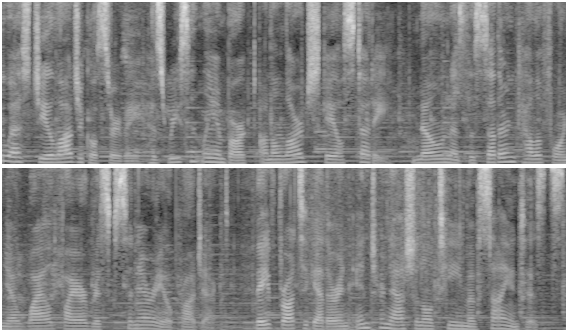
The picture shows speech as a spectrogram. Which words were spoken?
U.S. Geological Survey has recently embarked on a large-scale study known as the Southern California Wildfire Risk Scenario Project. They've brought together an international team of scientists.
